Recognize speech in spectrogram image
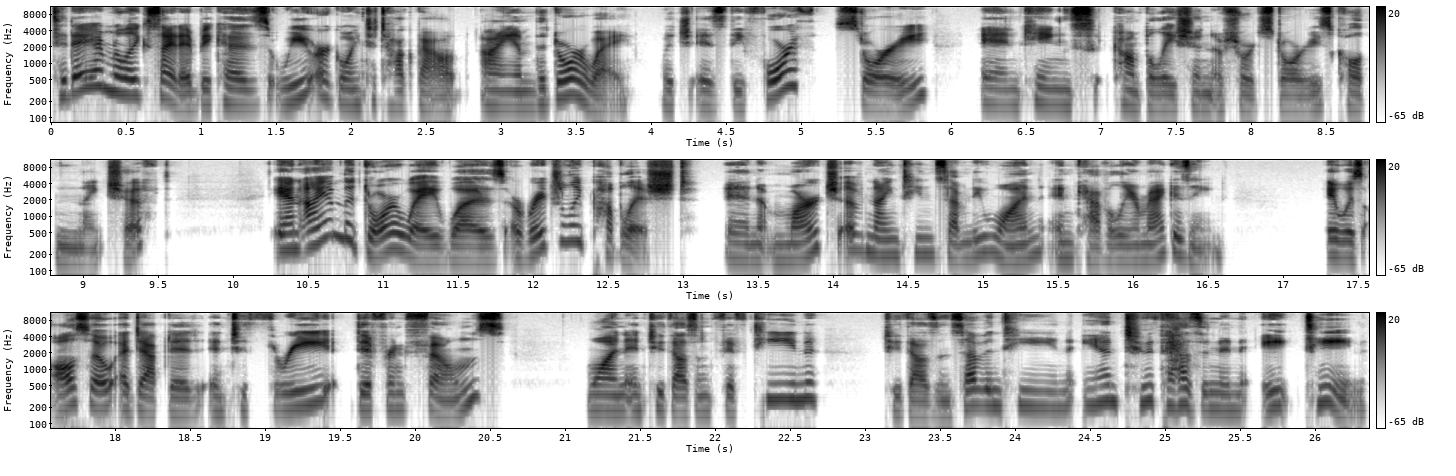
Today I'm really excited because we are going to talk about I Am the Doorway, which is the fourth story in King's compilation of short stories called Night Shift. And I Am the Doorway was originally published in March of 1971 in Cavalier magazine. It was also adapted into three different films, one in 2015, 2017, and 2018.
